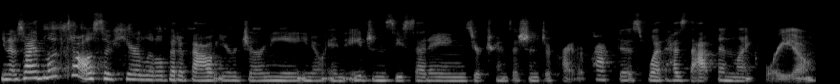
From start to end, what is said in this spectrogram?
you know so i'd love to also hear a little bit about your journey you know in agency settings your transition to private practice. What has that been like for you?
